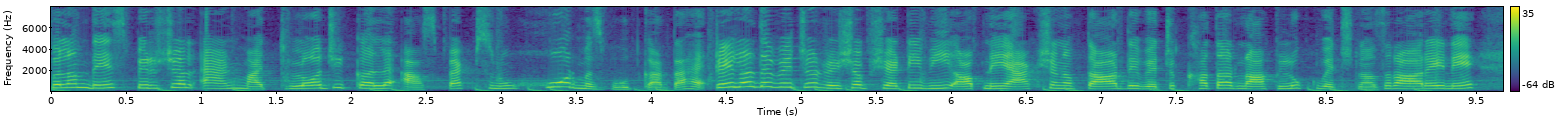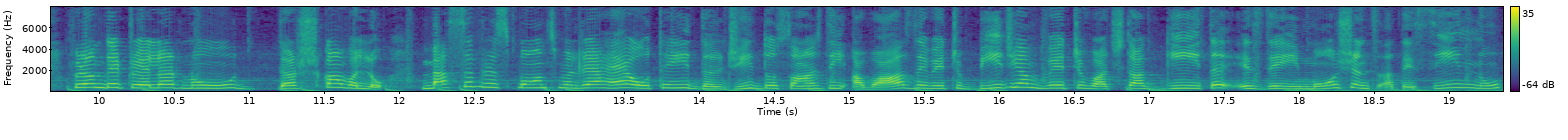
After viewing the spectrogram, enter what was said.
ਫਿਲਮ ਦੇ ਸਪਿਰਚੁਅਲ ਐਂਡ ਮਾਈਥੋਲੋਜੀਕਲ ਐਸਪੈਕਟਸ ਨੂੰ ਹੋਰ ਮਜ਼ਬੂਤ ਕਰਦਾ ਹੈ। ਟ੍ਰੇਲਰ ਦੇ ਵਿੱਚ ਰਿਸ਼ਭ ਸ਼ੈਟੀ ਵੀ ਆਪਣੇ ਐਕਸ਼ਨ ਅਵਤਾਰ ਦੇ ਵਿੱਚ ਖਤਰਨਾਕ ਲੁੱਕ ਵਿੱਚ ਨਜ਼ਰ ਆ ਰਹੇ ਨੇ। ਫਿਲਮ ਦੇ ਟ੍ਰੇਲਰ ਨੂੰ ਦਰਸ਼ਕਾਂ ਵੱਲੋਂ ਮੈਸਿਵ ਰਿਸਪਾਂਸ ਮਿਲ ਰਿਹਾ ਹੈ। ਉੱਥੇ ਹੀ ਦਲਜੀਤ ਦੋਸਾਂਝ ਦੀ ਆਵਾਜ਼ ਦੇ ਵਿੱਚ ਬੀਜੀਐਮ ਵਿੱਚ ਵੱਜਦਾ ਗੀਤ, ਇਸ ਦੇ ਇਮੋਸ਼ਨਸ ਅਤੇ ਸੀਨ ਨੂੰ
